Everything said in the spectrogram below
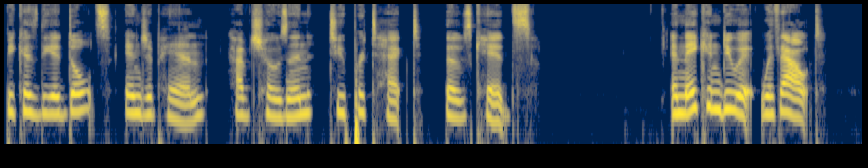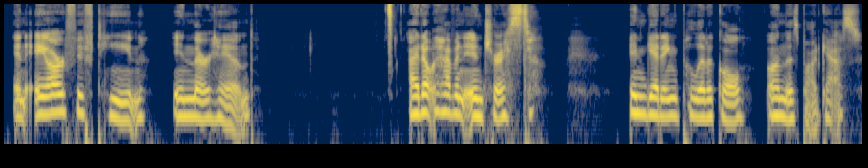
because the adults in Japan have chosen to protect those kids. And they can do it without an AR 15 in their hand. I don't have an interest in getting political on this podcast,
